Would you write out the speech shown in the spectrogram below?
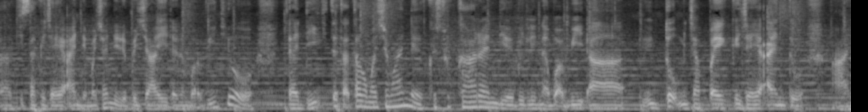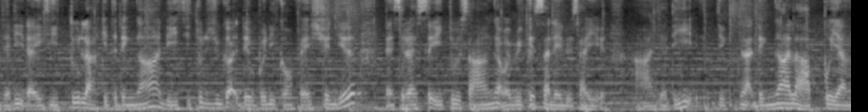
uh, kisah kejayaan dia. Macam dia, dia berjaya dalam buat video. Jadi kita tak tahu macam mana kesukaran dia bila nak buat uh, untuk mencapai kejayaan tu. Ha, jadi dari situlah kita dengar di situ juga dia beri confession dia dan saya rasa itu sangat memberi kesan dalam hidup saya. Ha, jadi kita nak dengar lah apa yang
